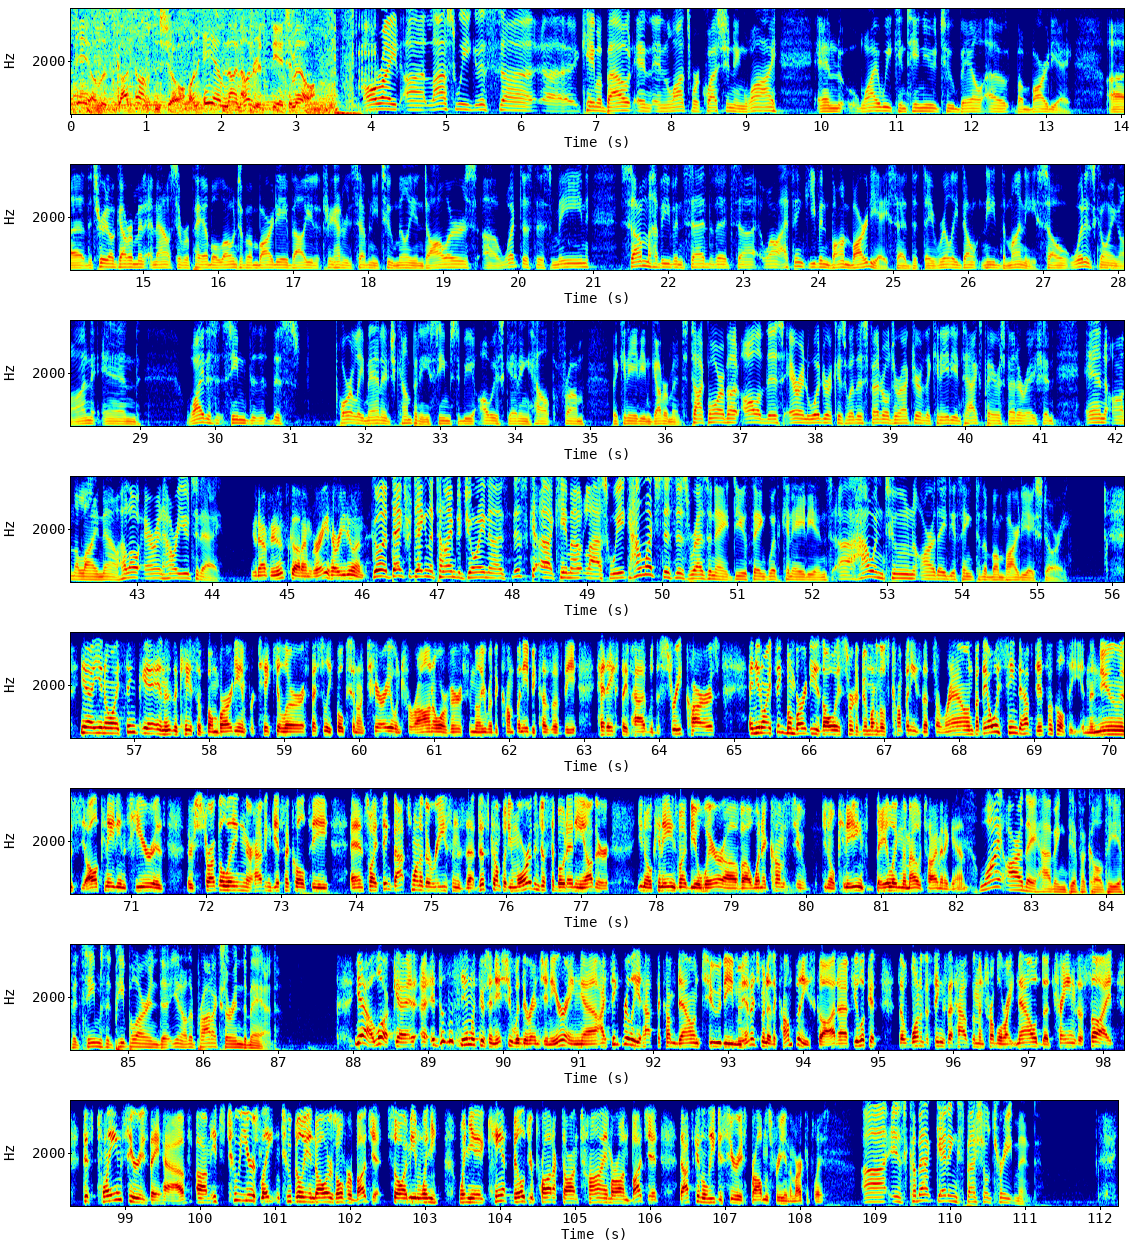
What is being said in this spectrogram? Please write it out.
today on The Scott Thompson Show on AM 900 CHML. All right. Uh, last week, this uh, uh, came about, and, and lots were questioning why and why we continue to bail out Bombardier. Uh, the Trudeau government announced a repayable loan to Bombardier valued at $372 million. Uh, what does this mean? Some have even said that, uh, well, I think even Bombardier said that they really don't need the money. So, what is going on, and why does it seem that this poorly managed company seems to be always getting help from the Canadian government. To talk more about all of this, Aaron Wudrick is with us, Federal Director of the Canadian Taxpayers Federation, and on the line now. Hello, Aaron. How are you today? Good afternoon, Scott. I'm great. How are you doing? Good. Thanks for taking the time to join us. This uh, came out last week. How much does this resonate, do you think, with Canadians? Uh, how in tune are they, do you think, to the Bombardier story? Yeah, you know, I think in the case of Bombardier in particular, especially folks in Ontario and Toronto are very familiar with the company because of the headaches they've had with the streetcars. And, you know, I think Bombardier has always sort of been one of those companies that's around, but they always seem to have difficulty. In the news, all Canadians hear is they're struggling, they're having difficulty. And so I think that's one of the reasons that this company, more than just about any other, you know, Canadians might be aware of uh, when it comes to, you know, Canadians bailing them out time and again. Why are they having difficulty if it seems that people are in, you know, their products are in demand? Yeah, look, uh, it doesn't seem like there's an issue with their engineering. Uh, I think really it has to come down to the management of the company, Scott. Uh, if you look at the one of the things that has them in trouble right now, the trains aside, this plane series they have, um, it's two years late and two billion dollars over budget. So I mean, when you when you can't build your product on time or on budget, that's going to lead to serious problems for you in the marketplace. Uh, is Quebec getting special treatment?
